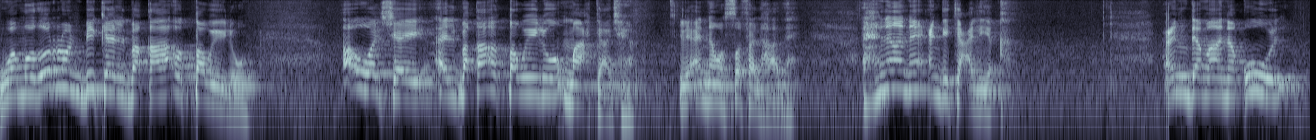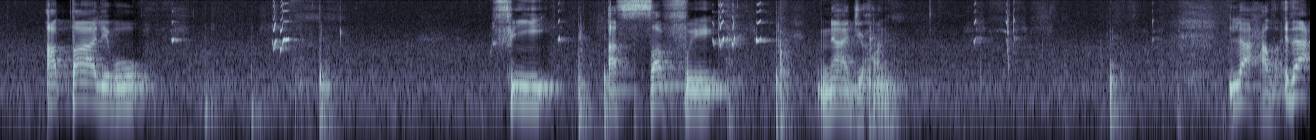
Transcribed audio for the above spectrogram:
ومضر بك البقاء الطويل. أول شيء البقاء الطويل ما احتاجها لأنه الصفه لهذا هنا عندي تعليق. عندما نقول الطالب في الصف ناجح. لاحظ إذا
